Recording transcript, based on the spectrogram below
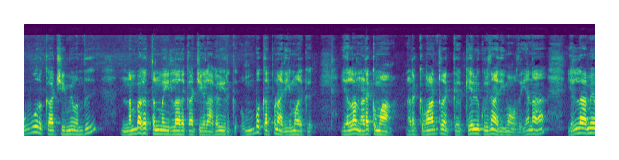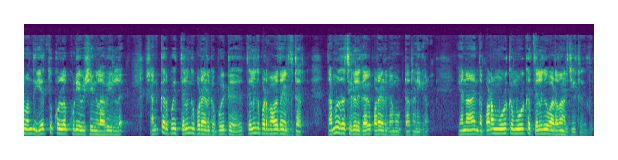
ஒவ்வொரு காட்சியுமே வந்து நம்பகத்தன்மை இல்லாத காட்சிகளாகவே இருக்குது ரொம்ப கற்பனை அதிகமாக இருக்குது இதெல்லாம் நடக்குமா? நடக்குமான்ற கே கேள்விக்குறி தான் அதிகமாக வருது. ஏன்னா எல்லாமே வந்து ஏற்றுக்கொள்ளக்கூடிய விஷயங்களாகவே இல்லை. சங்கர் போய் தெலுங்கு படம் எடுக்க போயிட்டு தெலுங்கு படமாகவே தான் எடுத்துட்டார். தமிழ் ரசிகர்களுக்காக படம் எடுக்காமல் விட்டார்னு நினைக்கிறேன். ஏன்னா இந்த படம் முழுக்க முழுக்க தெலுங்கு வாடை தான் அடிச்சுக்கிட்டு இருக்குது.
